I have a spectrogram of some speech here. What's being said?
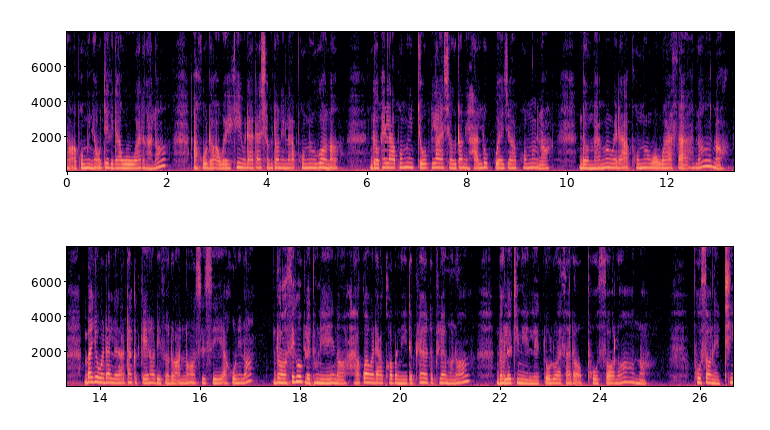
နော်အဖုံမနေအိုတေကဒါဝဝတကလောအခုတော့အဝဲဟိဝဒတာချက်တော့နေလာဖုံမကောနော်ဒေါ်ဖဲလာဖုံမချိုးပလာချက်တော့နေဟာလုကွဲကြဖုံမနော်ဒေါ်မမဝဒဖုံမဝဝစာလောနော်ဘယဝဒလာတကကဲတော့ဒီဆိုတော့အနော်စစ်စီအခုနေလောဒေါ်စိကုတ်လက်ထူနေနော်ဟာကွာဝဒကော်ပနီတဖလက်တဖလက်မနော် ဒေါ်လခိနေလက်တိုးလို့အစားတော့ဖိုးစောလောနော်ဖိုးစောနေတီ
